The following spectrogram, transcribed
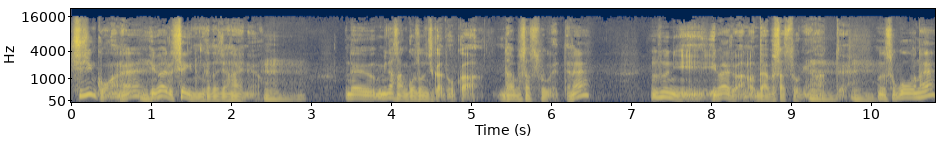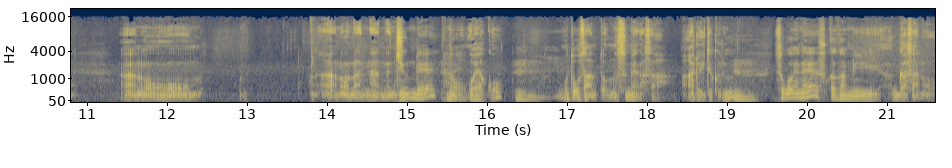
主人公がねいわゆる正義の味方じゃないのよ。で皆さんご存知かどうか大菩薩峠ってね。要するにいわゆるあの大菩薩峠があって、でそこをねあのあのななな巡礼の親子、お父さんと娘がさ歩いてくる、そこへね深髪傘の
